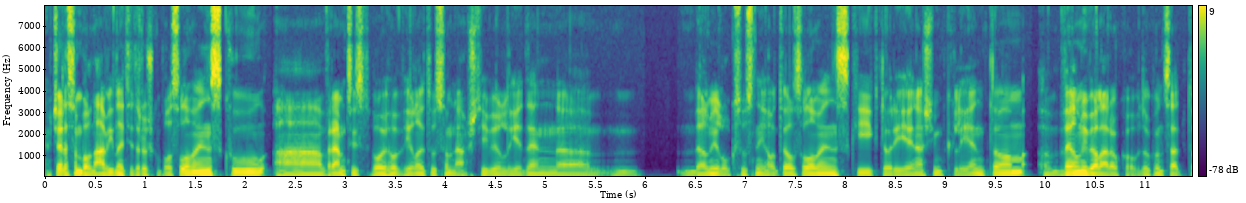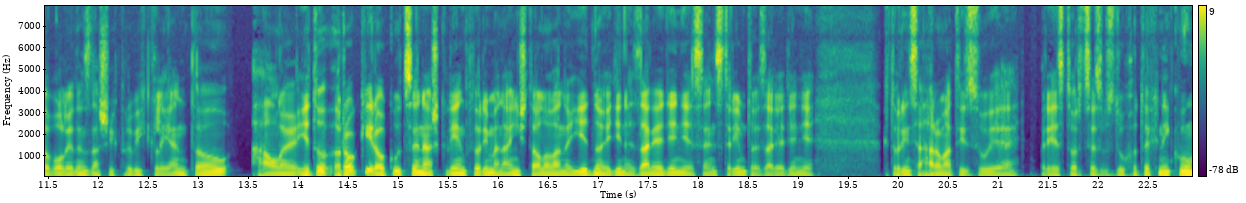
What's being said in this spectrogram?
Včera som bol na výlete trošku po Slovensku a v rámci svojho výletu som navštívil jeden uh, veľmi luxusný hotel slovenský, ktorý je našim klientom. Veľmi veľa rokov, dokonca to bol jeden z našich prvých klientov, ale je to roky, rokuce náš klient, ktorý má nainštalované jedno jediné zariadenie, SenStream, to je zariadenie, ktorým sa aromatizuje priestor cez vzduchotechniku.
